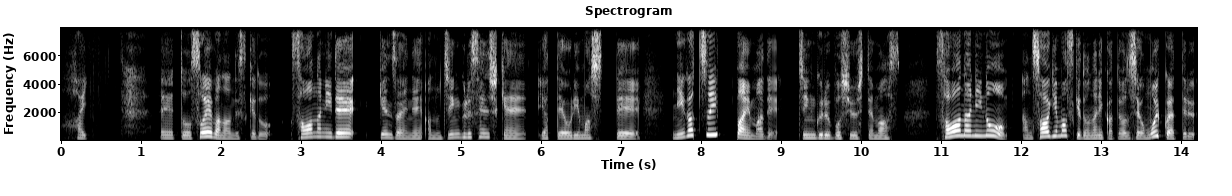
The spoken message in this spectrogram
はいえーと、そういえばなんですけど沢何で現在ねあのジングル選手権やっておりまして2月いっぱいまでジングル募集してます。沢何のあの騒ぎますけど何かって私がもう一個やってる、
